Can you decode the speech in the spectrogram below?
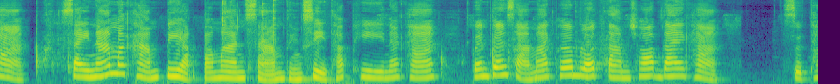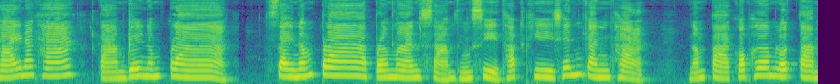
ค่ะ ใส่น้ำมะขามเปียกประมาณ 3-4 ทัพพีนะคะ เพื่อนๆสามารถเพิ่มรสตามชอบได้ค่ะ สุดท้ายนะคะ ตามด้วยน้ำปลา ใส่น้ำปลาประมาณ 3-4 ทัพพีเช่นกันค่ะ น้ำปลาก็เพิ่มรสตาม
